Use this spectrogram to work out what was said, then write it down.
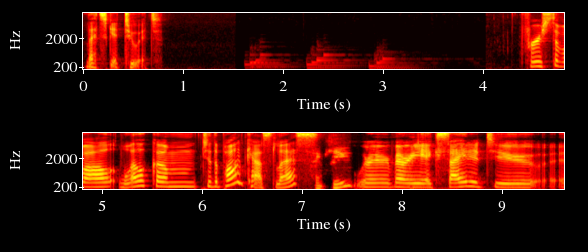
Let's get to it. First of all, welcome to the podcast, Les. Thank you. We're very excited to uh,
